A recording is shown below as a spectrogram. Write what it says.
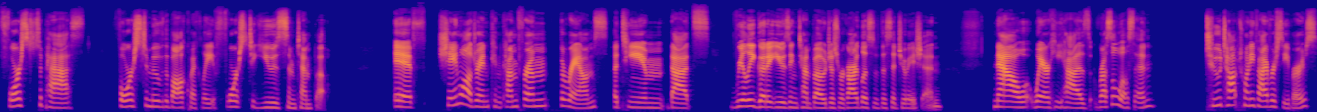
forced to pass, forced to move the ball quickly, forced to use some tempo. If Shane Waldron can come from the Rams, a team that's really good at using tempo just regardless of the situation, now where he has Russell Wilson, two top 25 receivers,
